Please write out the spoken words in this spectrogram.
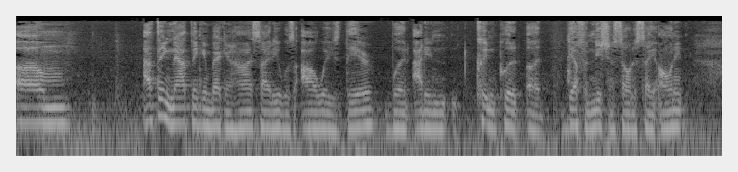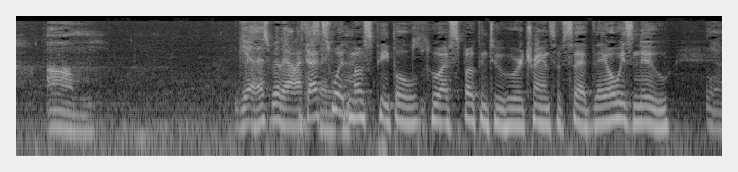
Um, I think now thinking back in hindsight, it was always there, but I didn't couldn't put a definition, so to say, on it. Um, yeah, that's really all I can That's say. what most people who I've spoken to who are trans have said. They always knew. Yeah.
